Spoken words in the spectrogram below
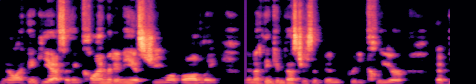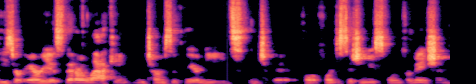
you know I think yes, I think climate and ESG more broadly, and I think investors have been pretty clear that these are areas that are lacking in terms of their needs for, for decision useful information.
